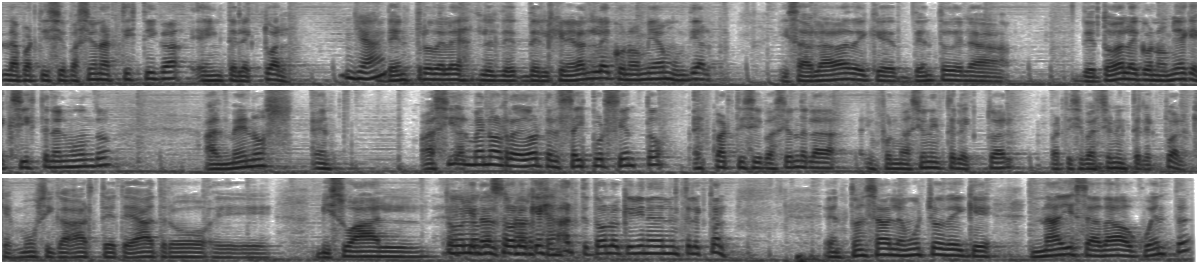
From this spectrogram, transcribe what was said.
la participación artística e intelectual ¿Ya? dentro de la- de- del general de la economía mundial. Y se hablaba de que dentro de la de toda la economía que existe en el mundo, al menos en- así al menos alrededor del 6% es participación de la información intelectual, participación intelectual, que es música, arte, teatro, eh, visual, Todo en lo que es todo lo que es arte. arte, todo lo que viene del intelectual. Entonces habla mucho de que nadie se ha dado cuenta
